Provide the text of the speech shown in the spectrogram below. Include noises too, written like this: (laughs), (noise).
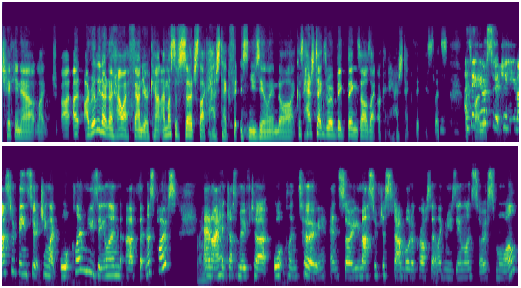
checking out like I, I really don't know how I found your account. I must have searched like hashtag fitness New Zealand or like because hashtags were a big thing. So I was like, okay, hashtag fitness. Let's, let's I think you were it. searching, you must have been searching like Auckland, New Zealand uh, fitness posts. Right. And I had just moved to Auckland too. And so you must have just stumbled across it like New Zealand's so small.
